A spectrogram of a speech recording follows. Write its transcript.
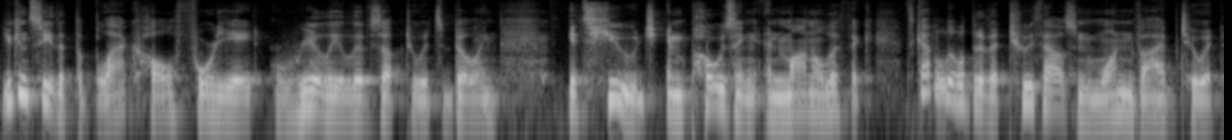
you can see that the Black Hull 48 really lives up to its billing. It's huge, imposing, and monolithic. It's got a little bit of a 2001 vibe to it,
